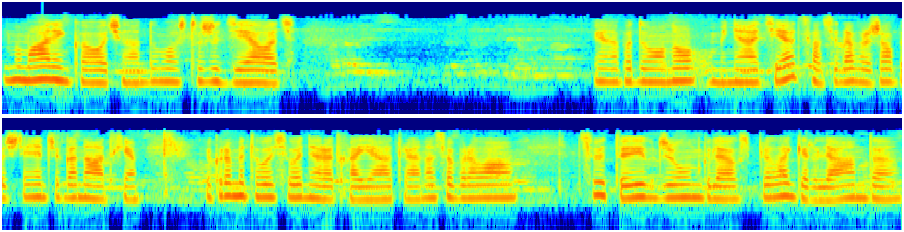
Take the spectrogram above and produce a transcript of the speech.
ну, маленькая очень, она думала, что же делать. И она подумала, ну, у меня отец, он всегда выражал почтение Джаганатхи. И кроме того, сегодня Радхаятра. Она собрала цветы в джунглях, сплела гирлянда.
